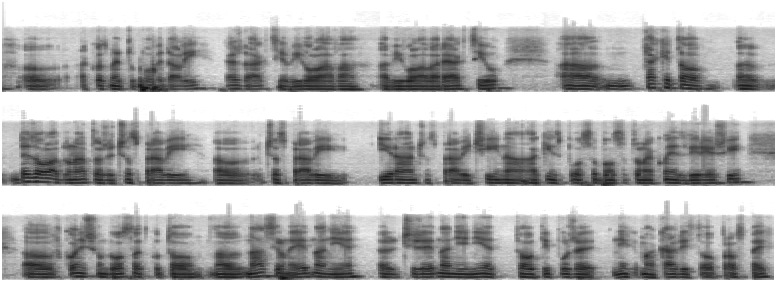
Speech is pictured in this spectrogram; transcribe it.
uh, ako sme tu povedali, každá akcia vyvoláva a vyvoláva reakciu. A takéto, e, bez ohľadu na to, že čo spraví, e, čo spraví Irán, čo spraví Čína, akým spôsobom sa to nakoniec vyrieši. E, v konečnom dôsledku to násilné jednanie, čiže jednanie nie je toho typu, že nech má každý z toho prospech,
